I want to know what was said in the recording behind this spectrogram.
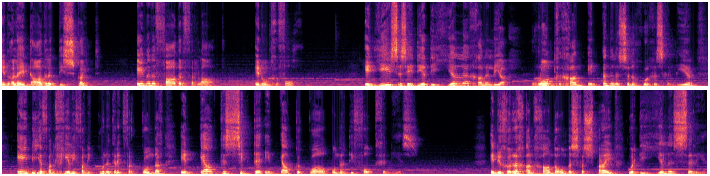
En hulle het dadelik die skuit en hulle vader verlaat en hom gevolg. En Jesus het deur die hele Galilea rondgegaan en in hulle sinagoges geleer en die evangelie van die koninkryk verkondig en elke siekte en elke kwaal onder die volk genees. En die gerug aangaande hom is versprei oor die hele Sirië.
